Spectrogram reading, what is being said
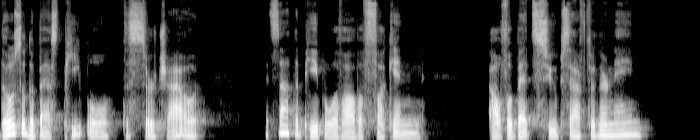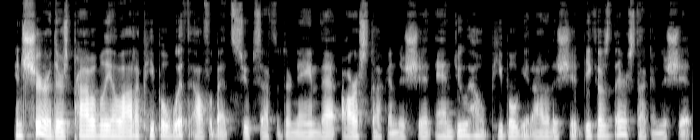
Those are the best people to search out. It's not the people with all the fucking alphabet soups after their name. And sure, there's probably a lot of people with alphabet soups after their name that are stuck in the shit and do help people get out of the shit because they're stuck in the shit.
